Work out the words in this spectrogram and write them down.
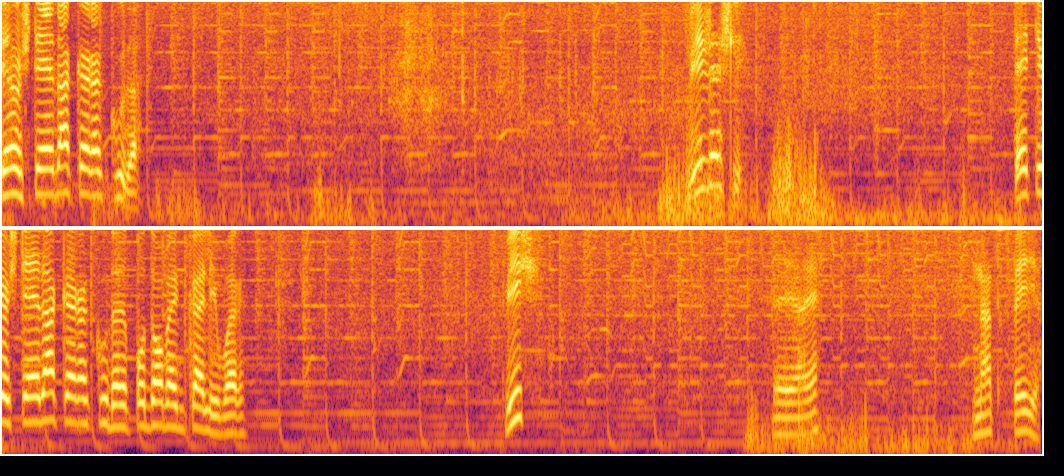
Те още една каракуда. Виждаш ли? Те ти още една каракуда, подобен калибър. Виж? Ея е. Натопедия.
